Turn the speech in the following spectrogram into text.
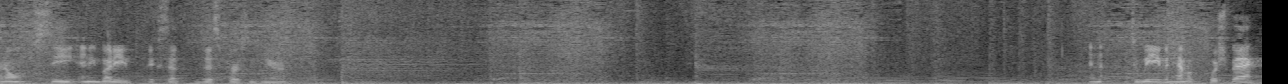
I don't see anybody except this person here. And do we even have a pushback?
